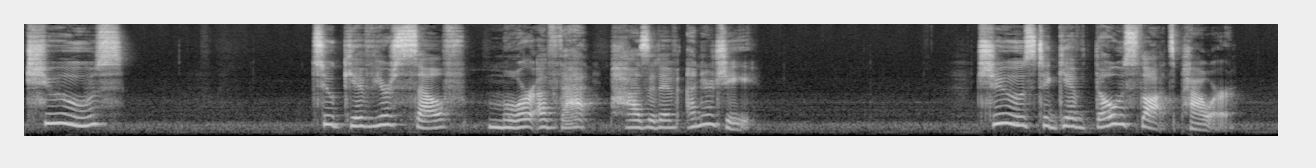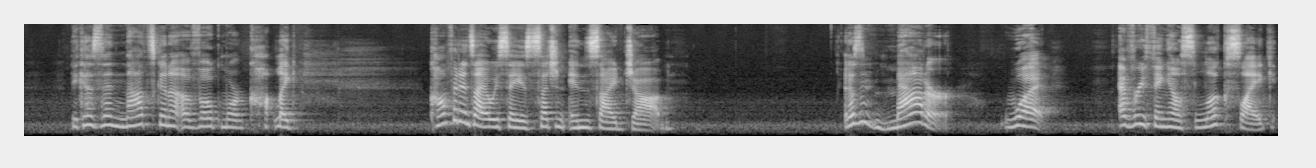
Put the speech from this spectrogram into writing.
Choose to give yourself more of that positive energy. Choose to give those thoughts power because then that's going to evoke more, like, confidence, I always say, is such an inside job. It doesn't matter what everything else looks like.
